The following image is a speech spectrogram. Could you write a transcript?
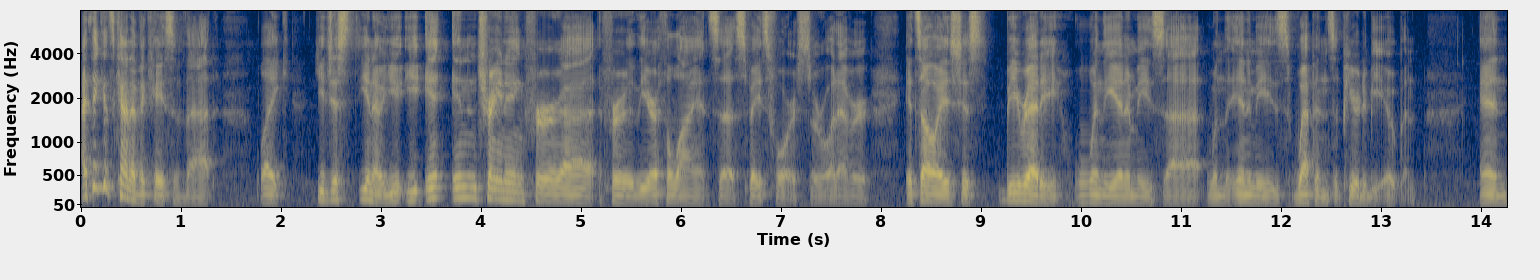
I think it's kind of a case of that. Like you just, you know, you, you in, in training for uh, for the Earth Alliance uh, Space Force or whatever, it's always just be ready when the enemy's uh, when the enemy's weapons appear to be open, and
